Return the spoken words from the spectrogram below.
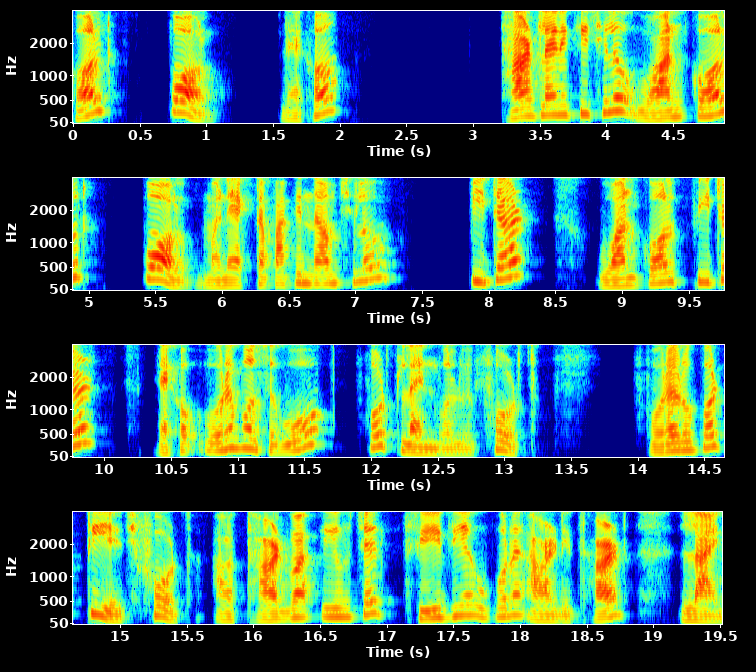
called Paul দেখো থার্ড লাইনে কি ছিল? ওয়ান কল্ড পল মানে একটা পাখির নাম ছিল পিটার ওয়ান কল পিটার দেখো, ওরে বলছে ও ফোর্থ লাইন বলবে ফোর্থ ফোরের উপর টিএইচ ফোর্থ আর থার্ড বা ই হচ্ছে থ্রি দিয়ে উপরে R D third line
